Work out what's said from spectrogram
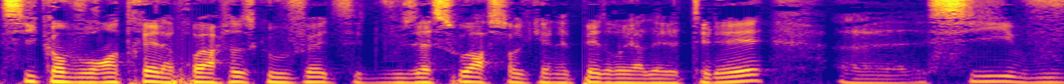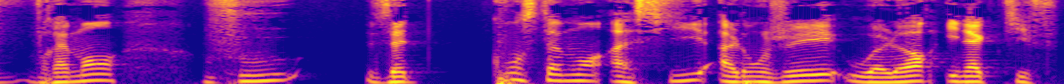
si quand vous rentrez, la première chose que vous faites, c'est de vous asseoir sur le canapé et de regarder la télé, euh, si vous vraiment vous êtes constamment assis, allongé ou alors inactif,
